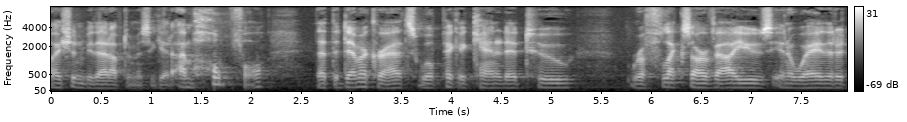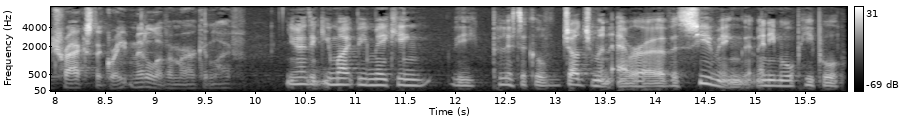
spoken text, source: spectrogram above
Well, I shouldn't be that optimistic yet. I'm hopeful that the Democrats will pick a candidate who reflects our values in a way that attracts the great middle of American life. You don't think you might be making the political judgment error of assuming that many more people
